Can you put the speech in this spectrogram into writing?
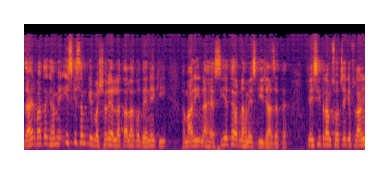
ظاہر بات ہے کہ ہمیں اس قسم کے مشورے اللہ تعالیٰ کو دینے کی ہماری نہ حیثیت ہے اور نہ ہمیں اس کی اجازت ہے۔ کہ اسی طرح ہم سوچیں کہ فلانی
